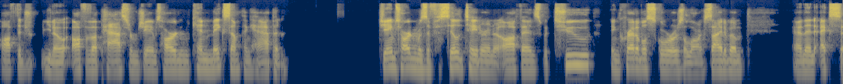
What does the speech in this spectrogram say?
off the you know off of a pass from James Harden can make something happen. James Harden was a facilitator in an offense with two incredible scorers alongside of him. And then ex-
